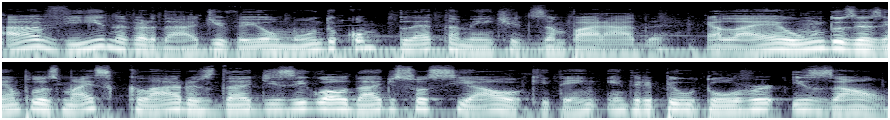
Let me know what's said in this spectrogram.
a Vi, na verdade, veio ao mundo completamente desamparada. Ela é um dos exemplos mais claros da desigualdade social que tem entre Piltover e Zaun.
